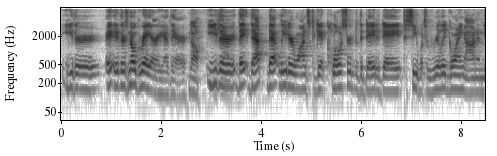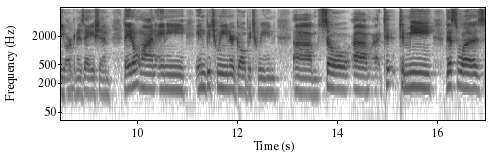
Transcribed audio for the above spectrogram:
either it, it, there's no gray area there. No. Either they that that leader wants to get closer to the day to day to see what's really going on in the mm-hmm. organization. They don't want any in between or go between. Um, so um, to to me, this was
